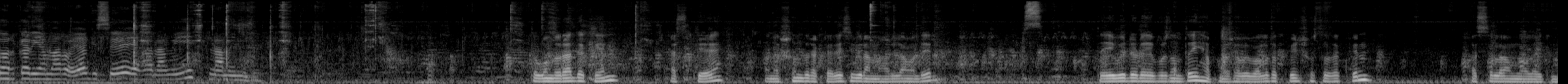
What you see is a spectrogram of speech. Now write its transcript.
তরকারি আমার হয়ে গেছে, এখন আমি তো বন্ধুরা দেখেন, আজকে অনেক সুন্দর একটা রেসিপি রান্না হলো আমাদের। তো এই ভিডিওটা এই পর্যন্তই। আপনারা সবাই ভালো থাকবেন, সুস্থ থাকবেন। আসসালামু আলাইকুম।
